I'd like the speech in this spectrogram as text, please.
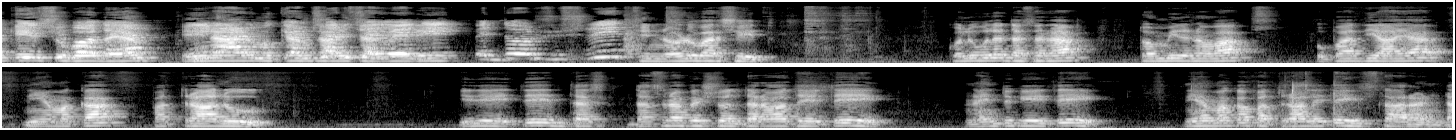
అందరికీ శుభోదయం. ఈనాడు ముఖ్యాంశాలు చదివేది పెద్దోడు సుశ్రీ చిన్నోడు వర్షిత్ కొలువుల దసరా తొమ్మిదవ ఉపాధ్యాయ నియామక పత్రాలు. ఇదైతే దస్ దసరా ఫెస్టివల్ తర్వాత అయితే నైన్త్కి అయితే నియామక పత్రాలు అయితే ఇస్తారంట.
